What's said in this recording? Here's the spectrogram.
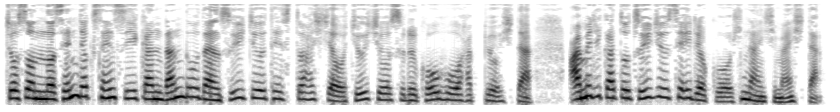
朝鮮の戦略潜水艦弾道弾水中テスト発射を中傷する広報を発表したアメリカと追従勢力を非難しました。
